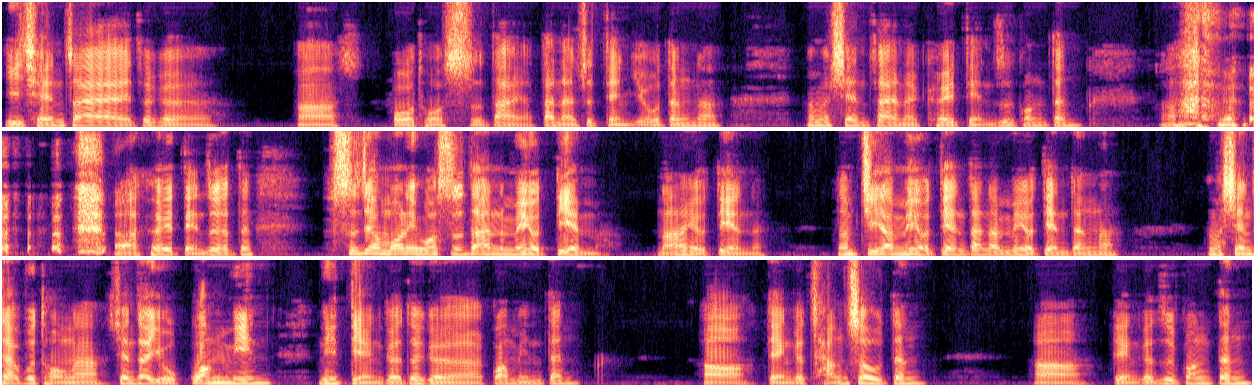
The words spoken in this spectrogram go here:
以前在这个啊佛陀时代啊，当然是点油灯啦。那么现在呢，可以点日光灯，啊 啊，可以点这个灯。释迦牟尼佛时代呢，没有电嘛，哪有电呢？那么既然没有电，当然没有电灯啦。那么现在不同了，现在有光明，你点个这个光明灯，啊，点个长寿灯，啊，点个日光灯，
